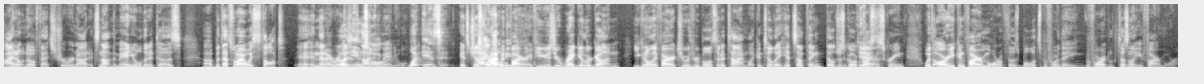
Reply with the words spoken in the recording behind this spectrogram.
I don't know if that's true or not. It's not in the manual that it does, uh, but that's what I always thought. And then I realized it's not R? in the manual. What is it? It's just I rapid fire. If you use your regular gun, you can only fire two or three bullets at a time. Like until they hit something, they'll just go across yeah. the screen. With R, you can fire more of those bullets before they before it doesn't let you fire more.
